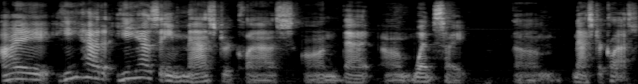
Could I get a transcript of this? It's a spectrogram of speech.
I he had he has a master class on that um, website, um, masterclass,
